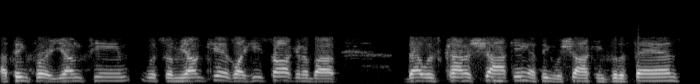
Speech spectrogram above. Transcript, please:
I think for a young team with some young kids like he's talking about, that was kind of shocking. I think it was shocking for the fans.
